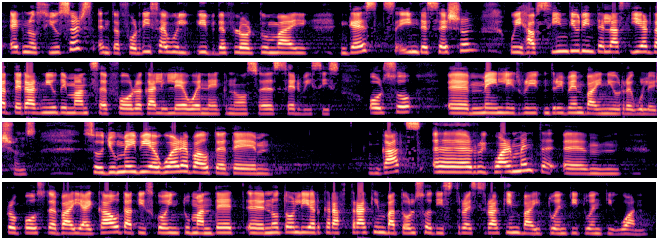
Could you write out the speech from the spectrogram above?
EGNOS users, and for this I will give the floor to my guests in the session. We have seen during the last year that there are new demands uh, for Galileo and EGNOS uh, services, also uh, mainly driven by new regulations. So you may be aware about the GADSS requirement um, proposed by ICAO that is going to mandate not only aircraft tracking but also distress tracking by 2021.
